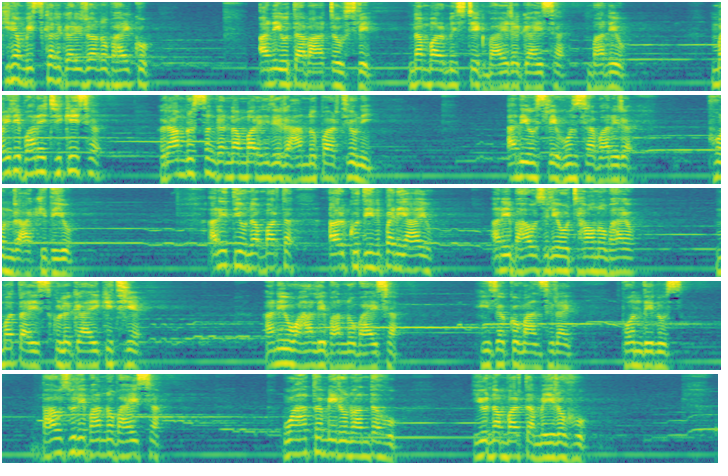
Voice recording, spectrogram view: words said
किन मिस कल गरिरहनु भएको? अनि उताबाट उसले नम्बर मिस्टेक भएर गएछ भन्यो मैले भने ठिकै छ राम्रोसँग नम्बर हेरेर हान्नु पर्थ्यो नि। अनि उसले हुन्छ भनेर फोन राखिदियो। अनि त्यो नम्बर त अर्को दिन पनि आयो। अनि भाउजूले उठाउनु भयो म त स्कुल गएकी थिएँ। अनि उहाँले भन्नुभएछ हिजोको मान्छेलाई फोन दिनुहोस् भाउजूले भन्नुभएछ उहाँ त मेरो नन्द हो यो नम्बर त मेरो हो।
